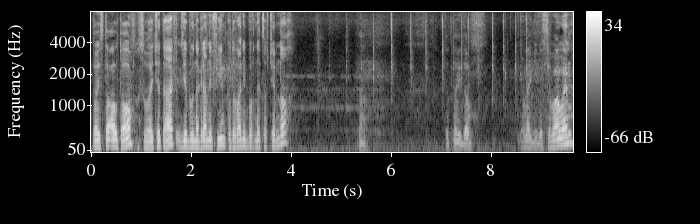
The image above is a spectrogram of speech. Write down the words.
To jest to auto, słuchajcie, tak, gdzie był nagrany film Kodowanie Borneca w ciemno. Tak. Tutaj do kolegi wysyłałem.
